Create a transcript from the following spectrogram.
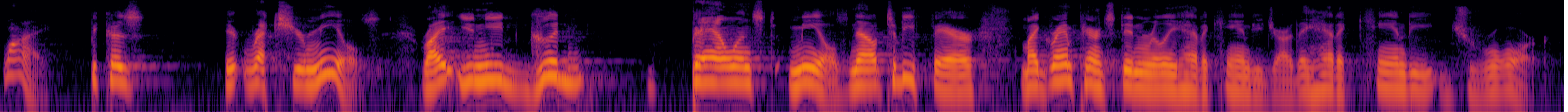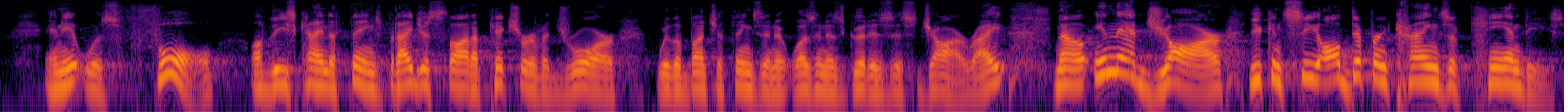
Why? Because it wrecks your meals, right? You need good, balanced meals. Now, to be fair, my grandparents didn't really have a candy jar, they had a candy drawer. And it was full of these kind of things, but I just thought a picture of a drawer with a bunch of things in it wasn't as good as this jar, right? Now, in that jar, you can see all different kinds of candies.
